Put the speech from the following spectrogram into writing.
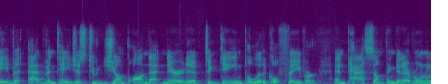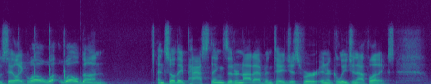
advantageous to jump on that narrative to gain political favor and pass something that everyone would say, like, well, well done. And so they pass things that are not advantageous for intercollegiate athletics.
